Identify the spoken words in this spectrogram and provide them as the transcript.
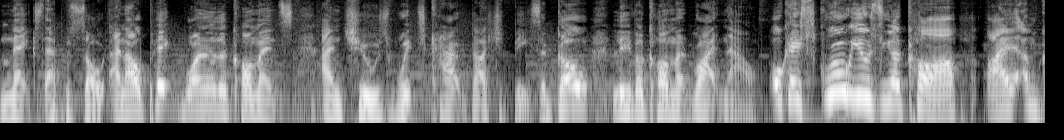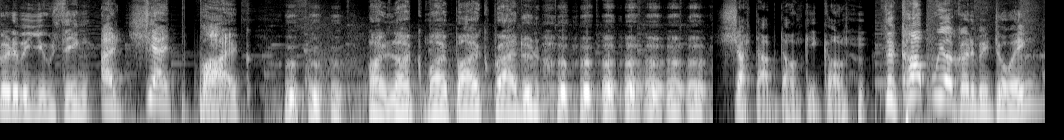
next episode and I'll pick one of the comments and choose which character I should be. So go leave a comment right now. Okay, screw using a car. I am going to be using a jet bike. I like my bike, Brandon. Shut up, Donkey Kong. the cup we are going to be doing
